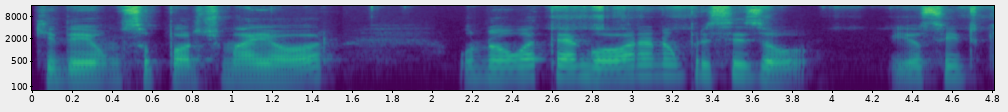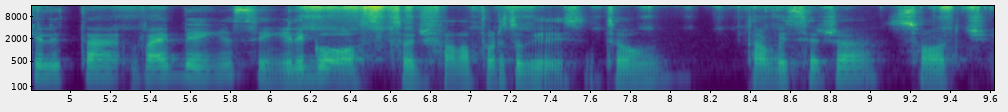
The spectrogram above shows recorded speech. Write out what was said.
que dê um suporte maior. O No até agora não precisou e eu sinto que ele tá, vai bem assim, ele gosta de falar português, então talvez seja sorte.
